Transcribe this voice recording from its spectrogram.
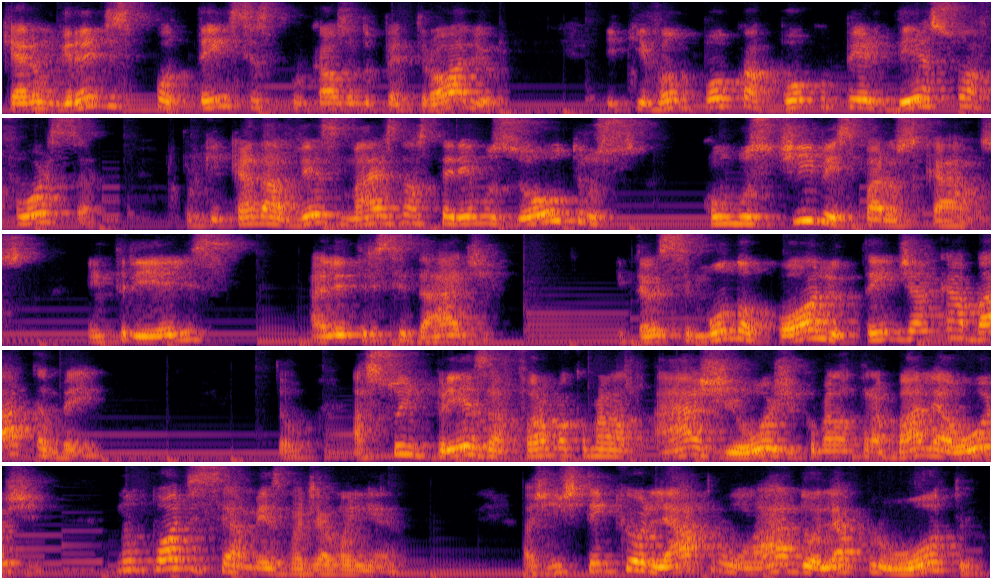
que eram grandes potências por causa do petróleo, e que vão pouco a pouco perder a sua força, porque cada vez mais nós teremos outros combustíveis para os carros, entre eles a eletricidade. Então esse monopólio tende a acabar também. Então, a sua empresa, a forma como ela age hoje, como ela trabalha hoje, não pode ser a mesma de amanhã. A gente tem que olhar para um lado, olhar para o outro,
